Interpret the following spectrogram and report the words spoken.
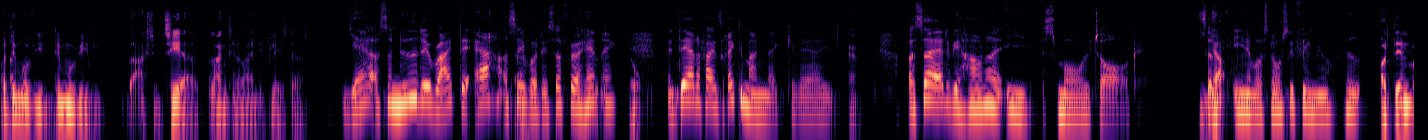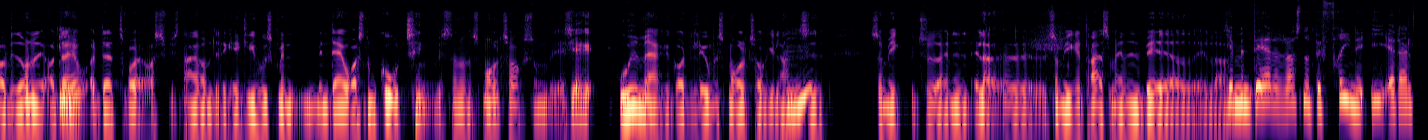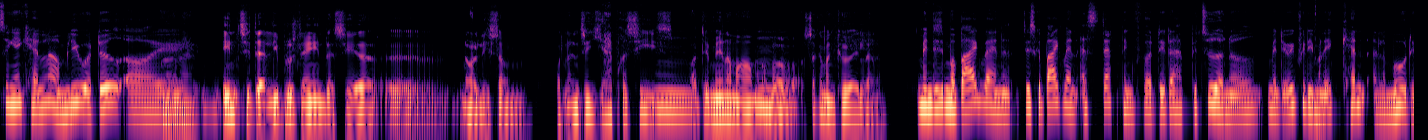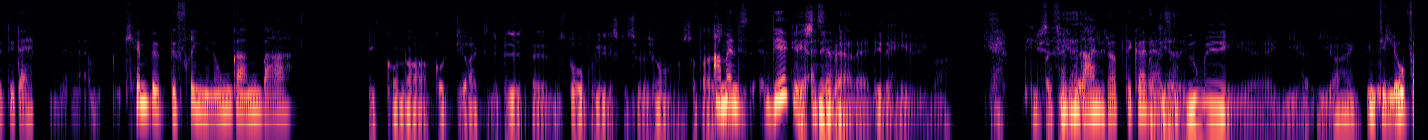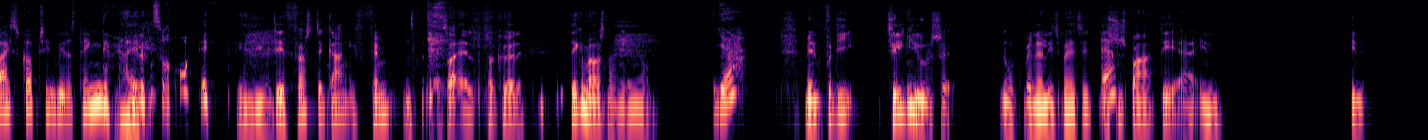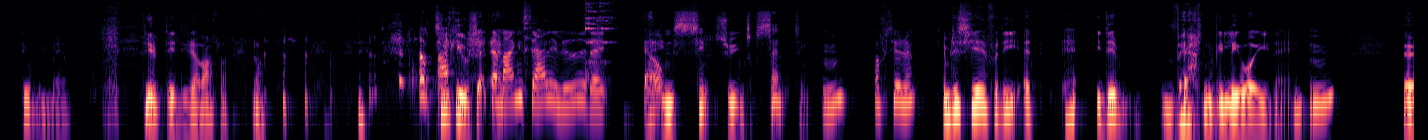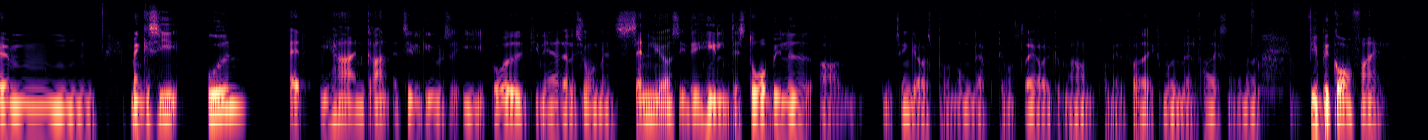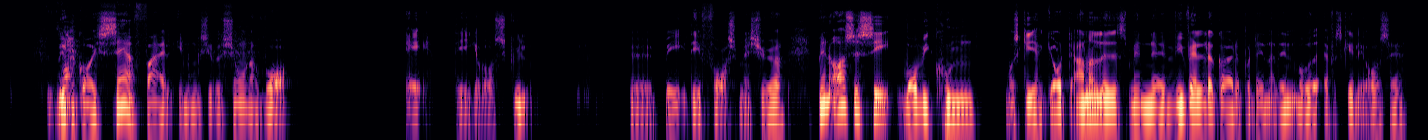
Og det må vi, det må vi acceptere langt hen ad vejen, de fleste af os. Ja, og så nyde det right, det er, og se, ja. hvor det så fører hen. Ikke? Jo. Men det er der faktisk rigtig mange, der ikke kan være i. Ja. Og så er det, vi havner i small talk. Som Ja. en af vores norske film jo hed. Og den var vidunderlig, og der, er jo, og der tror jeg også, vi snakker om det, det kan jeg ikke lige huske, men, men der er jo også nogle gode ting ved sådan noget small talk, som, altså jeg kan udmærket godt leve med small talk i lang mm. tid, som ikke betyder andet, eller øh, som ikke drejer sig om andet end vejret, eller... Jamen, det er der da også noget befriende i, at alting ikke handler om liv og død. Og, øh, Nej, nej. Indtil der lige pludselig er en, der siger, øh, når ligesom, og den anden siger, ja, præcis, mm. og det minder mig om, mm. og, bla, bla. og så kan man køre et eller andet. Men det, må bare ikke være en, det skal bare ikke være en erstatning for det, der betyder noget. Men det er jo ikke, fordi man ikke kan eller må det. Det er da kæmpe befriende nogle gange bare. Ikke kun at gå direkte til bidet med den store politiske situation, og så bare Ah, men sige, virkelig, det er altså- det er da helt vildt, var. Ja. Det lyser fandme havde- dejligt op, det gør det Og de altså. havde endnu mere i, øh, i, i Jørgen. Jamen, det lå faktisk op til en meters penge. Det var Nej. helt utroligt. Det er alligevel, det er første gang i 15, og så, er alt, så kører det. Det kan man også snakke længere om. Ja, Men fordi tilgivelse, nu vender jeg lige tilbage til, ja. jeg synes bare, det er en, en det er jo min mave. Det, det er de der vafler. Nå, der er, Tilgivelse mange, der er- mange særlige lyde i dag. er Jo. en sindssygt interessant ting. Mm. Hvorfor siger du det? Jamen det siger jeg, fordi at i det verden, vi lever i i dag, ikke? Mm. Øhm, man kan sige, uden at vi har en græn af tilgivelse i både de nære relationer, men sandelig også i det hele det store billede, og nu tænker jeg også på nogen, der demonstrerer i København for Mette Frederiksen mod Mette Frederiksen og sådan noget. Vi begår fejl. Vi Ja. begår især fejl i nogle situationer, hvor A, det ikke er vores skyld, øh, B, det er force majeure, men også C, hvor vi kunne måske have gjort det anderledes, men øh, vi valgte at gøre det på den og den måde af forskellige årsager.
